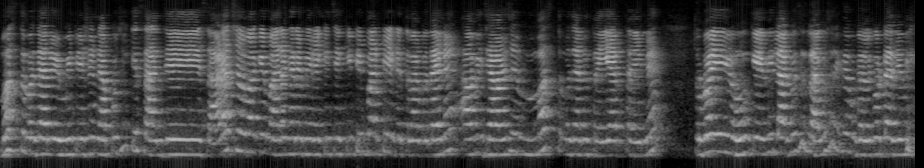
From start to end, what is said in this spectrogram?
મસ્ત મજાનું ઇન્વિટેશન આપું છું કે સાંજે સાડા છ વાગે મારા ઘરે મેં રાખી છે કિટી પાર્ટી એટલે તમારે બધાને આવી જવાનું છે. મસ્ત મજાનું તૈયાર થઈને. તો ભાઈ, હું કેવી લાગુ છું? લાગુ છું એકદમ ગલગોટા જેવી.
